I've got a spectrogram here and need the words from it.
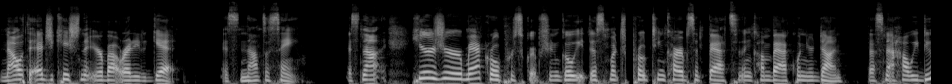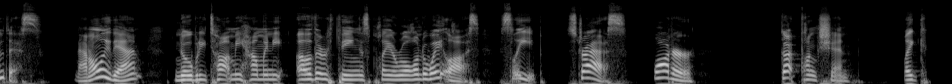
now with the education that you're about ready to get, it's not the same. It's not, here's your macro prescription, go eat this much protein, carbs, and fats, and then come back when you're done. That's not how we do this. Not only that, nobody taught me how many other things play a role into weight loss sleep, stress, water, gut function. Like,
